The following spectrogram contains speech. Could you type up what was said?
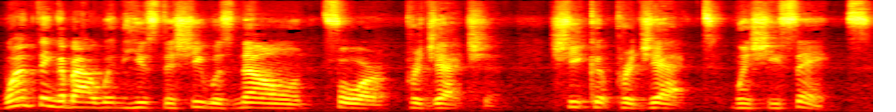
one thing about Whitney Houston, she was known for projection. She could project when she sings.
